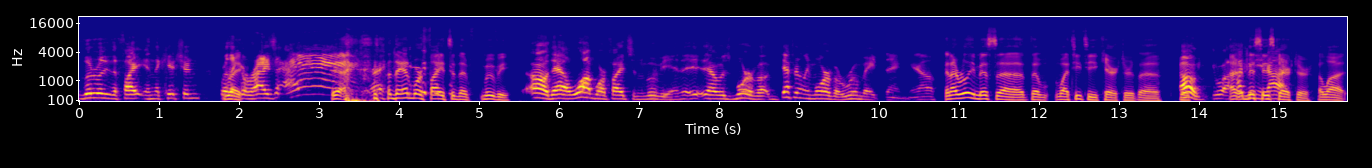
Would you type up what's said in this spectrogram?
literally the fight in the kitchen where Right. could rise. Ah! Yeah, Right. they had more fights in the movie. Oh, they had a lot more fights in the movie, and it, that was more of a definitely more of a roommate thing, you know. And I really miss uh the Waititi character. The, the- Oh, well, I miss his not? character a lot.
